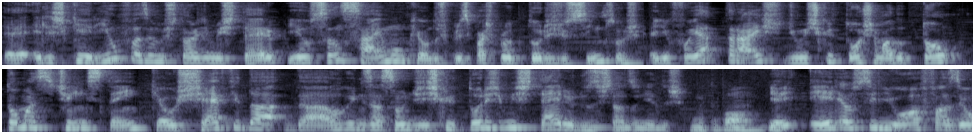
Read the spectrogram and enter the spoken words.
é, eles queriam fazer uma história de mistério, e o Sam Simon, que é um dos principais produtores de Simpsons, ele foi atrás de um escritor chamado Tom- Thomas Chainstein, que é o chefe da, da organização de escritores de mistério dos Estados Unidos. Muito bom. E aí ele auxiliou a fazer o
